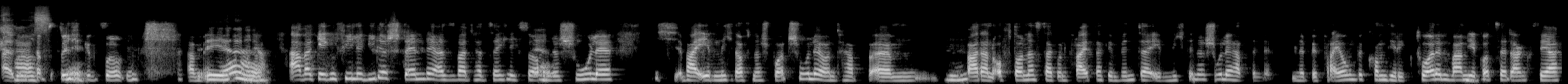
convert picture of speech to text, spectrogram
Also Krass, ich habe es durchgezogen. Ende, ja. ja. Aber gegen viele Widerstände. Also es war tatsächlich so ja. in der Schule. Ich war eben nicht auf einer Sportschule und hab, ähm, mhm. war dann oft Donnerstag und Freitag im Winter eben nicht in der Schule, habe eine, eine Befreiung bekommen. Die Rektorin war mir mhm. Gott sei Dank sehr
